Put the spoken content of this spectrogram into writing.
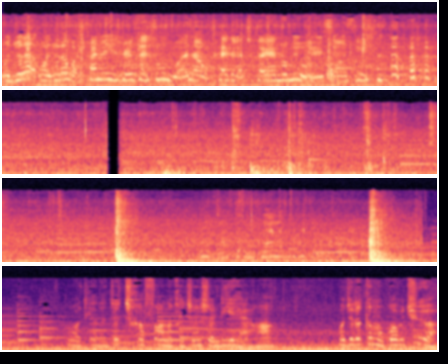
我觉得我觉得我穿这一身在中国像我开这个车，人都没有人相信。这车放的可真是厉害哈，我觉得根本过不去啊。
